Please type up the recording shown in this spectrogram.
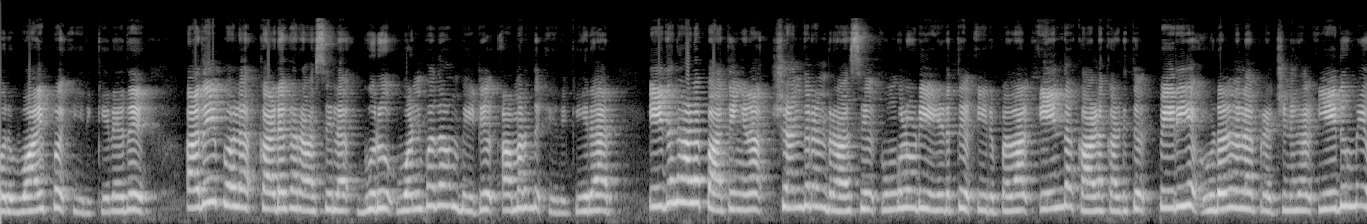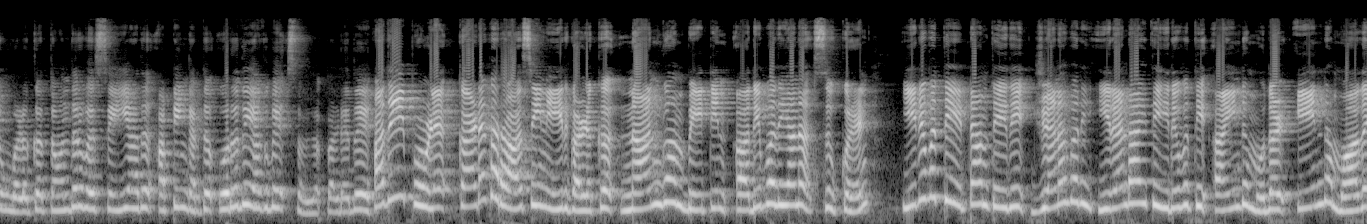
ஒரு வாய்ப்பு இருக்கிறது. அதே போல கடகராசியில குரு ஒன்பதாம் வீட்டில் அமர்ந்து இருக்கிறார். இதனால பார்த்தீங்கன்னா சந்திரன் ராசியில் உங்களுடைய இடத்தில் இருப்பதால் இந்த காலகட்டத்தில் பெரிய உடல்நல பிரச்சனைகள் எதுவுமே உங்களுக்கு தொந்தரவு செய்யாது அப்படிங்கிறது உறுதியாகவே சொல்லப்படுது. அதே போல கடக ராசி நீர்களுக்கு நான்காம் வீட்டின் அதிபதியான சுக்கரன் இருபத்தி எட்டாம் தேதி ஜனவரி இரண்டாயிரத்தி இருபத்தி ஐந்து முதல் இந்த மாத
